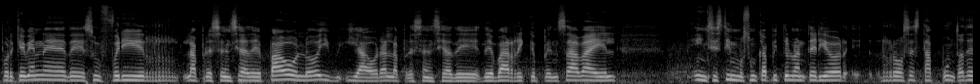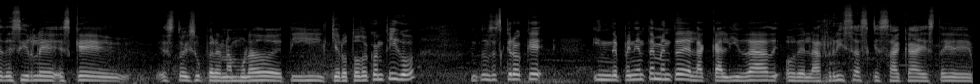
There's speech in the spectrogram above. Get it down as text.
porque viene de sufrir la presencia de Paolo y, y ahora la presencia de, de Barry, que pensaba él, insistimos, un capítulo anterior, Ross está a punto de decirle, es que estoy súper enamorado de ti y quiero todo contigo. Entonces creo que independientemente de la calidad o de las risas que saca este,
